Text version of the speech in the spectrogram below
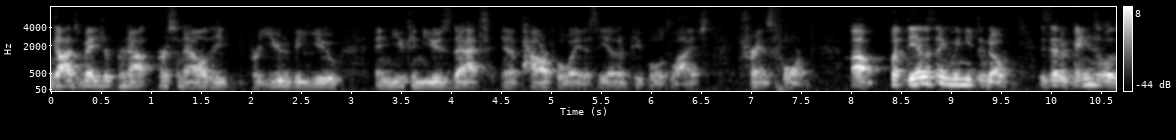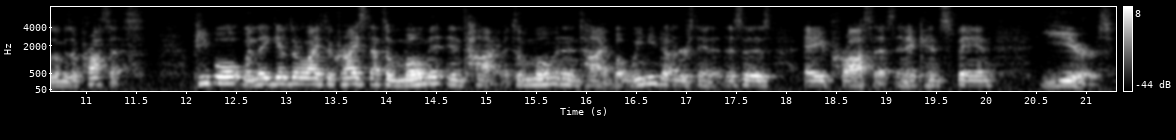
God's made your personality for you to be you, and you can use that in a powerful way to see other people's lives transformed. Uh, but the other thing we need to know is that evangelism is a process. People, when they give their life to Christ, that's a moment in time. It's a moment in time. But we need to understand that this is a process and it can span years,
